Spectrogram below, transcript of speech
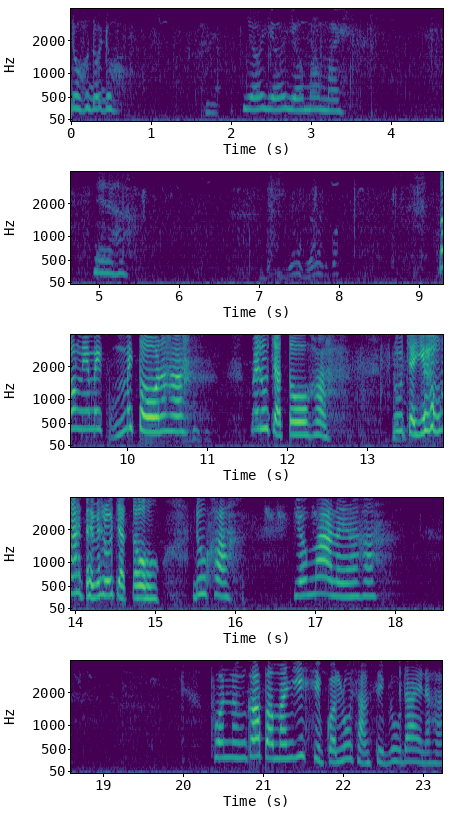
ดูดูดูเยอะเยอะเยอะมากใหม่นี่นะคะ ต้องนี้ไม่ไม่โตนะคะ ไม่รู้จะโตค่ะ รู้จะเยอะมากแต่ไม่รู้จะโต ดูค่ะ เยอะมากเลยนะคะ พวงหนึ่งก็ประมาณยี่สิบกว่าลูกสามสิบลูกได้นะคะ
